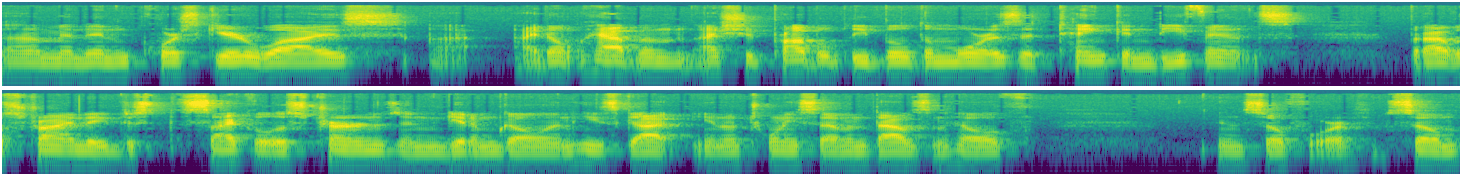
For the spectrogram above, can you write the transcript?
Um, and then, of course, gear-wise, I don't have him. I should probably build him more as a tank and defense but I was trying to just cycle his turns and get him going. He's got, you know, 27,000 health and so forth. So,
